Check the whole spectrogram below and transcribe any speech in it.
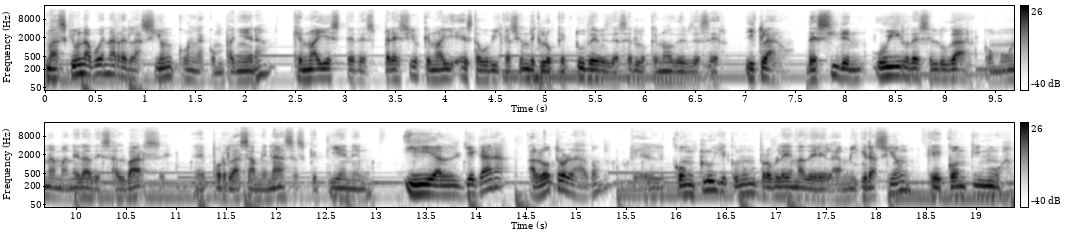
más que una buena relación con la compañera, que no hay este desprecio, que no hay esta ubicación de lo que tú debes de hacer, lo que no debes de hacer. Y claro, deciden huir de ese lugar como una manera de salvarse eh, por las amenazas que tienen. Y al llegar al otro lado, él concluye con un problema de la migración que continúa.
